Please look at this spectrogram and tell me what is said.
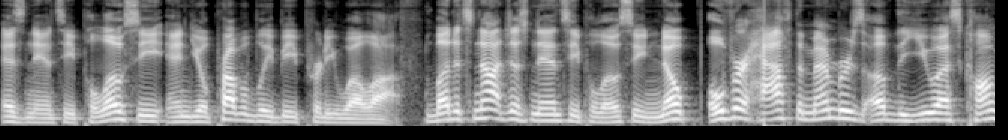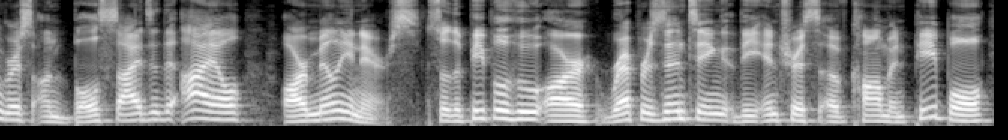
as Nancy Pelosi and you'll probably be pretty well off. But it's not just Nancy Pelosi. Nope. Over half the members of the US Congress on both sides of the aisle are millionaires. So the people who are representing the interests of common people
